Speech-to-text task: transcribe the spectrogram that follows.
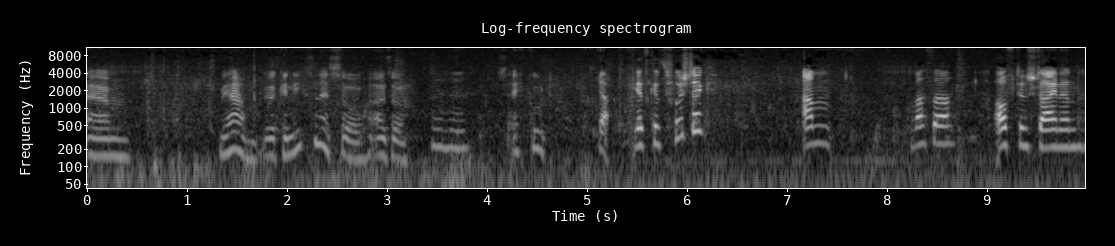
Ähm, ja, wir genießen es so, also mhm. ist echt gut. Ja, jetzt gibt's Frühstück am Wasser auf den Steinen.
